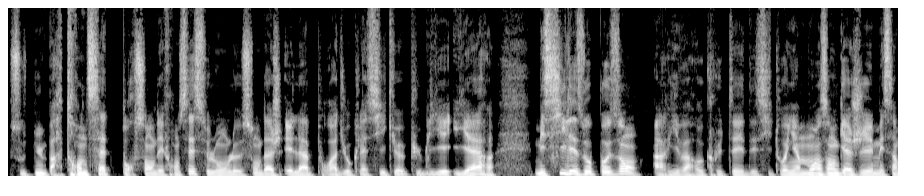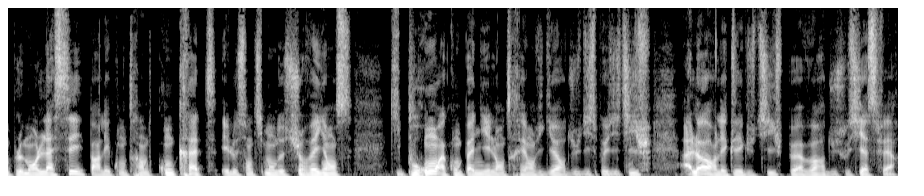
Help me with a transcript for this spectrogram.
soutenu par 37% des Français, selon le sondage ELAB pour Radio Classique euh, publié hier. Mais si les opposants arrivent à recruter des citoyens moins engagés, mais simplement lassés par les contraintes concrètes et le sentiment de surveillance qui pourront accompagner l'entrée en vigueur du dispositif, alors l'exécutif peut avoir du souci à se faire.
